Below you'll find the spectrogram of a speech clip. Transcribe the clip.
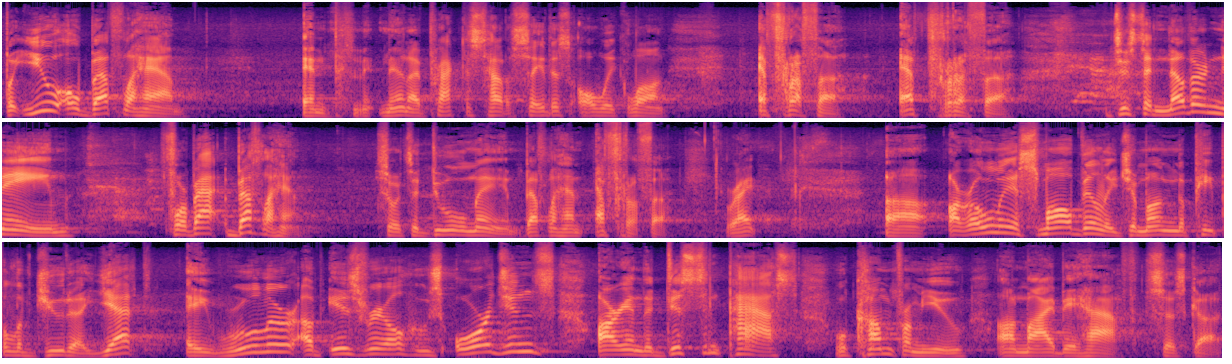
But you, O Bethlehem, and man, I practiced how to say this all week long Ephrathah Ephrathah, just another name for Bethlehem. So it's a dual name, Bethlehem Ephrathah, right? Uh, are only a small village among the people of Judah, yet a ruler of Israel whose origins are in the distant past will come from you on my behalf, says God.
